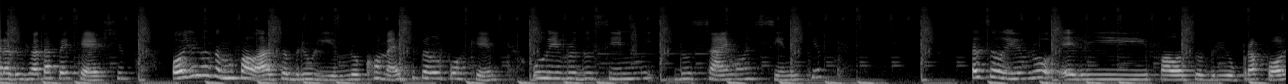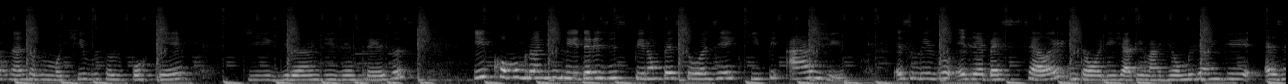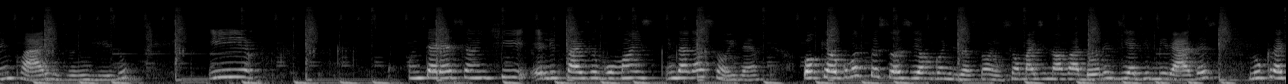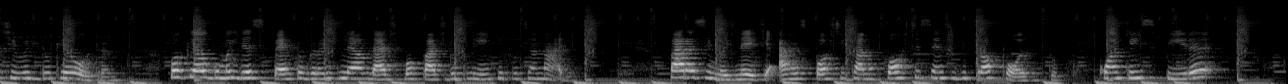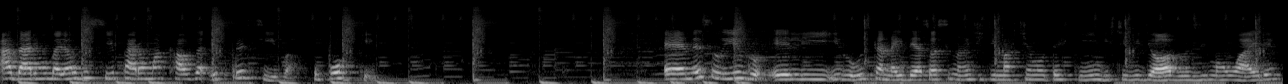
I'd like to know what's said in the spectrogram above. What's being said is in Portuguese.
galera do JPcast. Hoje nós vamos falar sobre o livro Comece pelo Porquê, o livro do, Sim, do Simon Sinek. Esse livro ele fala sobre o propósito, né, sobre o motivo, sobre o porquê de grandes empresas e como grandes líderes inspiram pessoas e equipe a agir. Esse livro ele é best-seller, então ele já tem mais de um milhão de exemplares vendidos e o interessante, ele faz algumas indagações, né? Porque algumas pessoas e organizações são mais inovadoras e admiradas, lucrativas do que outras. Porque algumas despertam grande lealdade por parte do cliente e funcionários. Para Simon Sinek, a resposta está no forte senso de propósito, com a que inspira a darem o melhor de si para uma causa expressiva, o porquê. É, nesse livro, ele ilustra na né, ideia fascinante de Martin Luther King, Steve Jobs, irmão Wilder.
